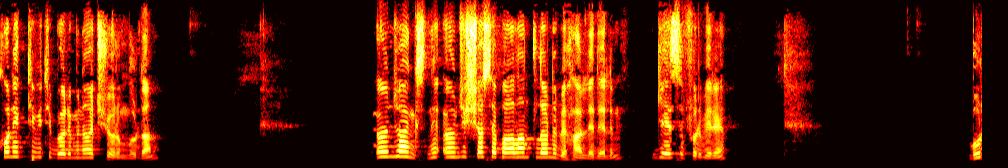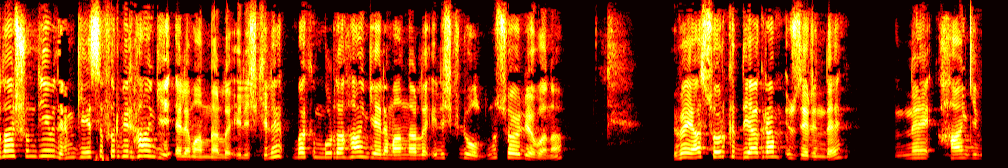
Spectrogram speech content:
connectivity bölümünü açıyorum buradan. Önce hangisini? Önce şase bağlantılarını bir halledelim. G01'i. Buradan şunu diyebilirim. G01 hangi elemanlarla ilişkili? Bakın burada hangi elemanlarla ilişkili olduğunu söylüyor bana. Veya circuit diyagram üzerinde ne hangi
